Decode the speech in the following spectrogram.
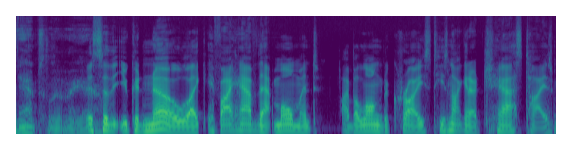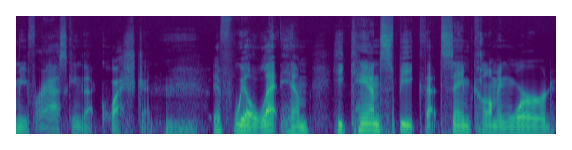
Yeah. Absolutely. Yeah. is so that you could know, like, if I have that moment, I belong to Christ, He's not going to chastise me for asking that question. Mm-hmm. If we'll let Him, He can speak that same calming word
